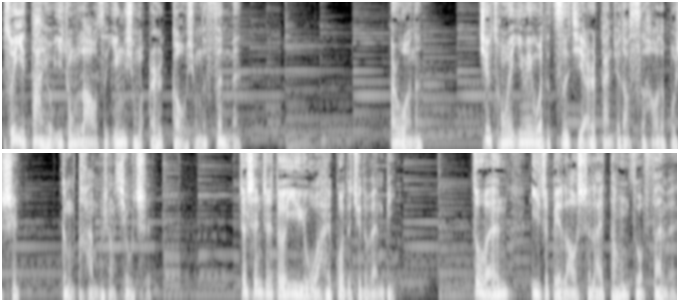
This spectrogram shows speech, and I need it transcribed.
所以大有一种老子英雄而狗熊的愤懑。而我呢，却从未因为我的字迹而感觉到丝毫的不适，更谈不上羞耻。这甚至得益于我还过得去的文笔，作文一直被老师来当做范文，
